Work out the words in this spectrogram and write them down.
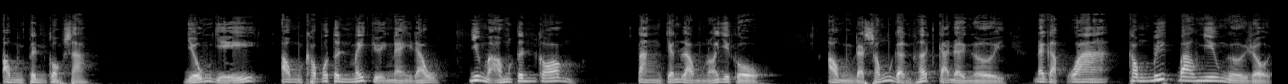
Ông tin con sao? Dũng dĩ, ông không có tin mấy chuyện này đâu, nhưng mà ông tin con. Tăng Chấn Long nói với cô, ông đã sống gần hết cả đời người, đã gặp qua không biết bao nhiêu người rồi,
